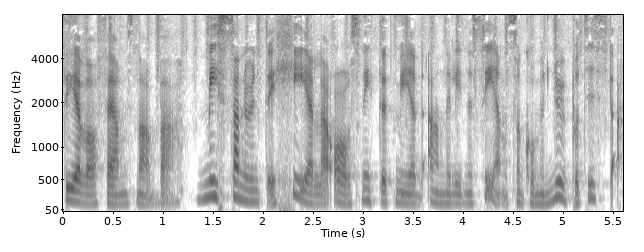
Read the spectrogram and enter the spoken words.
Det var fem snabba. Missa nu inte hela avsnittet med Anneli Nässén som kommer nu på tisdag.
